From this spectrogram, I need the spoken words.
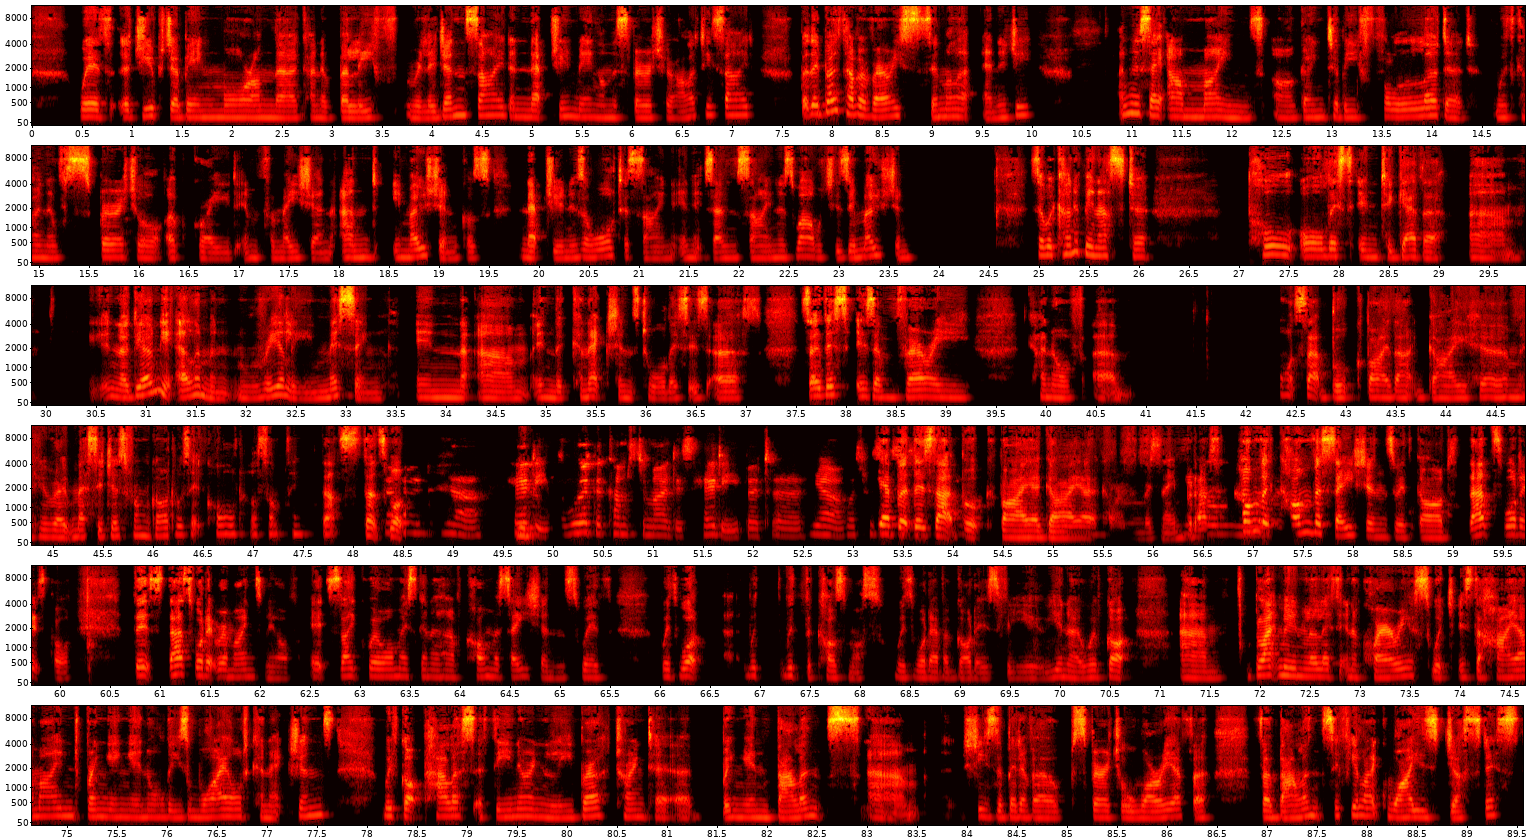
With uh, Jupiter being more on the kind of belief religion side and Neptune being on the spirituality side, but they both have a very similar energy. I'm going to say our minds are going to be flooded with kind of spiritual upgrade information and emotion because Neptune is a water sign in its own sign as well, which is emotion. So we're kind of being asked to pull all this in together. Um, you know, the only element really missing in um, in the connections to all this is Earth. So this is a very kind of um, what's that book by that guy um, who wrote messages from god was it called or something? That's that's what yeah heady the word that comes to mind is heady but uh, yeah what's yeah but there's that book by a guy i can't remember his name but that's Conver- conversations with god. That's what it's called. This that's what it reminds me of. It's like we're almost going to have conversations with with what with with the cosmos with whatever god is for you. You know we've got um black moon lilith in aquarius which is the higher mind bringing in all these wild connections. We've got pallas athena in libra trying to uh, bring in balance. Um she's a bit of a spiritual warrior for for balance if you like wise justice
